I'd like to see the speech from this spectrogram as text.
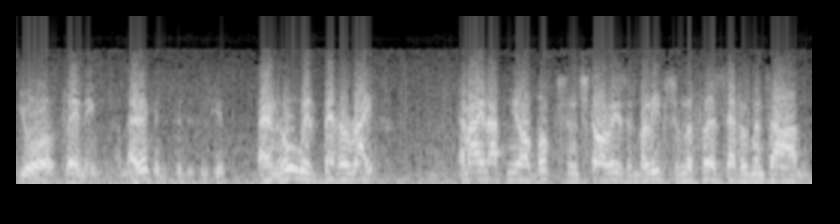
your claiming American citizenship. And who with better right? Am I not in your books and stories and beliefs from the first settlements on?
